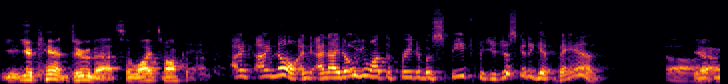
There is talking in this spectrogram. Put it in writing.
you, you, can't do that so why talk about it i, I know and, and i know you want the freedom of speech but you're just going to get banned uh, yeah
